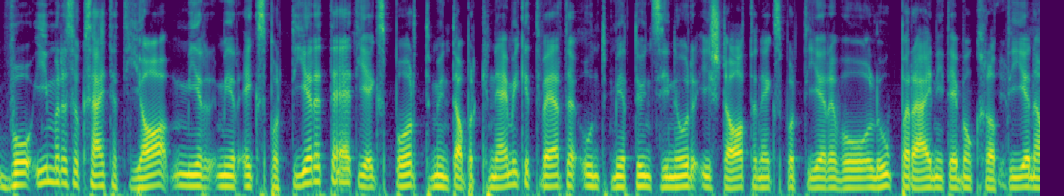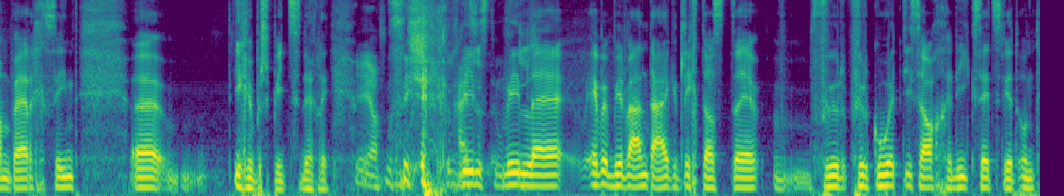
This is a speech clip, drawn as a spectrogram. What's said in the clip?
wo immer so gesagt hat, ja, wir, wir exportieren den, die Exporte müssen aber genehmigt werden und wir tun sie nur in Staaten exportieren, wo lupenreine Demokratien ja. am Werk sind. Äh, ich überspitze ein bisschen. Ja, das ist weil, weil äh, eben, wir wollen eigentlich, dass der für, für gute Sachen eingesetzt wird und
